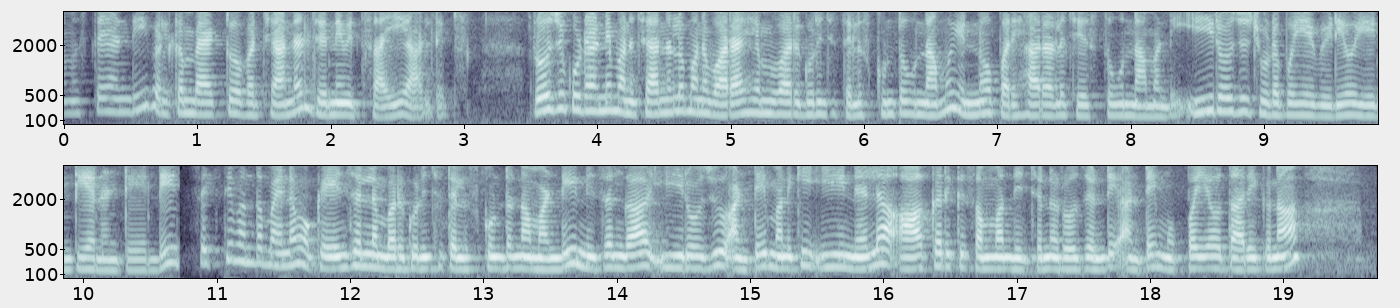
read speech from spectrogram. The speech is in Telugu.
నమస్తే అండి. Welcome back to our channel journey with Sai all tips. రోజు కూడా అండి మన ఛానల్లో మన వరాహ్యం వారి గురించి తెలుసుకుంటూ ఉన్నాము ఎన్నో పరిహారాలు చేస్తూ ఉన్నామండి. ఈ రోజు చూడబోయే వీడియో ఏంటి అని అంటే అండి శక్తివంతమైన ఒక ఏంజల్ నెంబర్ గురించి తెలుసుకుంటున్నామండి. నిజంగా ఈ రోజు అంటే మనకి ఈ నెల ఆఖరికి సంబంధించిన రోజు అండి. అంటే ముప్పైవ తారీఖున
